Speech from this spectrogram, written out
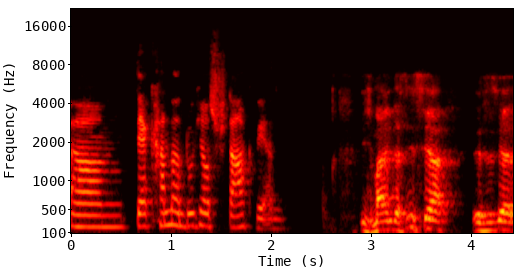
ähm, der kann dann durchaus stark werden. Ich meine, das ist ja, das ist ja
